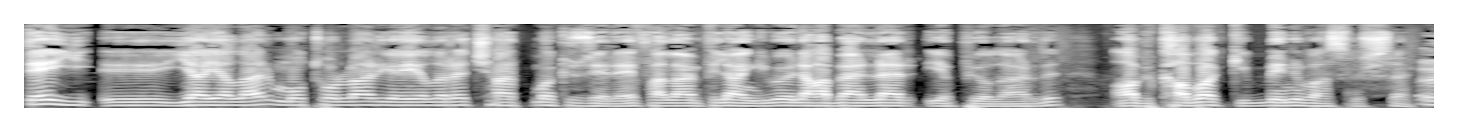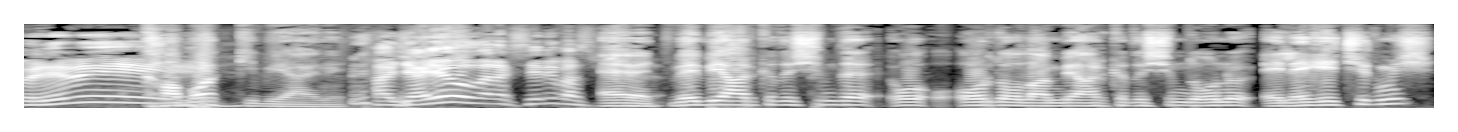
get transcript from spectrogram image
trafikte e, yayalar motorlar yayalara çarpmak üzere falan filan gibi öyle haberler yapıyorlardı. Abi kabak gibi beni basmışlar. Öyle mi? Kabak gibi yani. Ha yaya olarak seni basmışlar. Evet ve bir arkadaşım da o- orada olan bir arkadaşım da onu ele geçirmiş.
